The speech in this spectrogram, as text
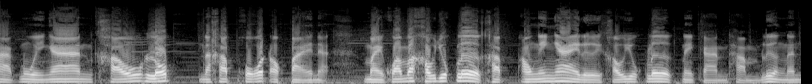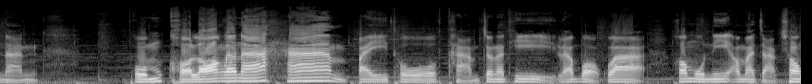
หากหน่วยงานเขาลบนะครับโพสต์ออกไปเนี่ยหมายความว่าเขายกเลิกครับ เอาง่าย ๆ เลยเขายกเลิกในการทำเรื่องนั้นๆ ผมขอร้องแล้วนะ ห้ามไปโทรถามเจ้าหน้าที่แล้วบอกว่า ข้อมูลนี้เอามาจากช่อง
